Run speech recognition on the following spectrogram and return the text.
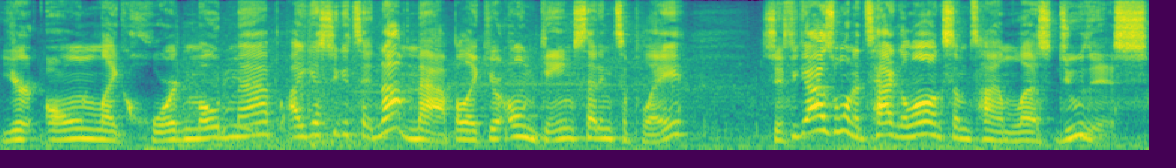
your own, like, horde mode map, I guess you could say. Not map, but, like, your own game setting to play. So if you guys want to tag along sometime, let's do this.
